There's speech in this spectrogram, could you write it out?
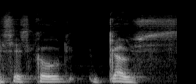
This is called Ghosts.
